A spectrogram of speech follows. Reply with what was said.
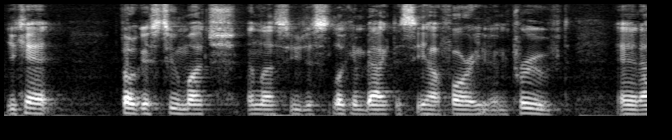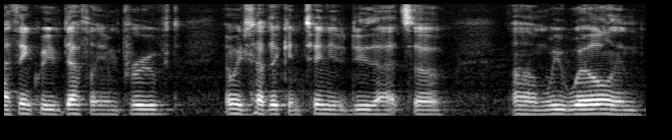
you can't focus too much unless you're just looking back to see how far you've improved. And I think we've definitely improved, and we just have to continue to do that. So um, we will, and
